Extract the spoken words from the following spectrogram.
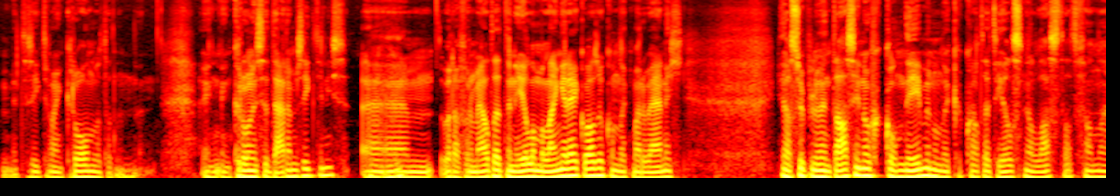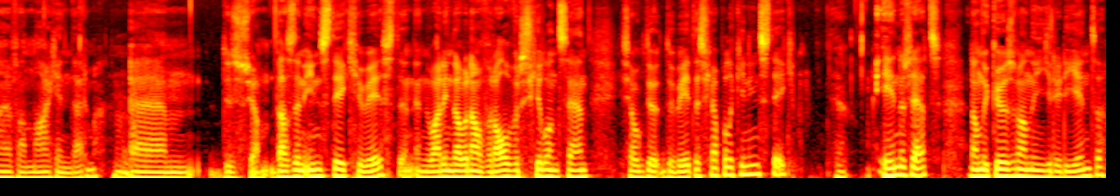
met de ziekte van Crohn, wat dat een, een, een chronische darmziekte is, mm -hmm. um, wat dat voor mij altijd een hele belangrijk was, ook omdat ik maar weinig ja, supplementatie nog kon nemen, omdat ik ook altijd heel snel last had van, uh, van maag en darmen. Hmm. Um, dus ja, dat is een insteek geweest. En, en waarin dat we dan vooral verschillend zijn, is ook de, de wetenschappelijke insteek. Ja. Enerzijds, dan de keuze van de ingrediënten,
